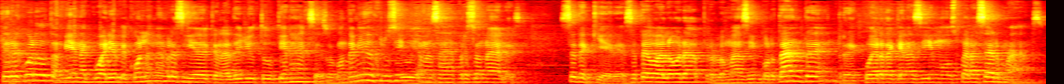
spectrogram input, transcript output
Te recuerdo también, Acuario, que con la membresía del canal de YouTube tienes acceso a contenido exclusivo y a mensajes personales. Se te quiere, se te valora, pero lo más importante, recuerda que nacimos para ser más.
